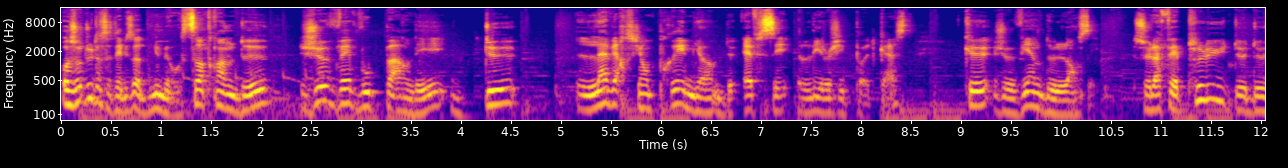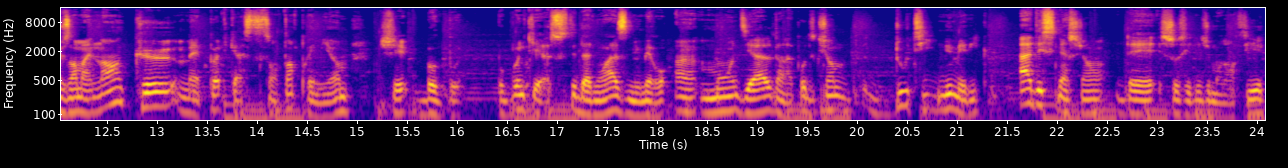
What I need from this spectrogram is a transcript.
Aujourd'hui, dans cet épisode numéro 132, je vais vous parler de la version premium de FC Leadership Podcast que je viens de lancer. Cela fait plus de deux ans maintenant que mes podcasts sont en premium chez Bookboon. Bookboon qui est la société danoise numéro un mondiale dans la production d'outils numériques à destination des sociétés du monde entier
